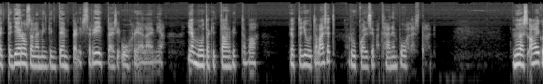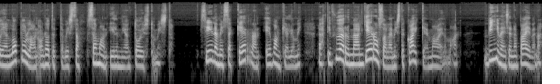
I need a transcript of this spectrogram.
että Jerusaleminkin temppelissä riittäisi uhrieläimiä ja muutakin tarvittavaa, jotta juutalaiset rukoilisivat hänen puolestaan. Myös aikojen lopulla on odotettavissa saman ilmiön toistumista. Siinä missä kerran evankeliumi lähti vyörymään Jerusalemista kaikkeen maailmaan, viimeisenä päivänä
